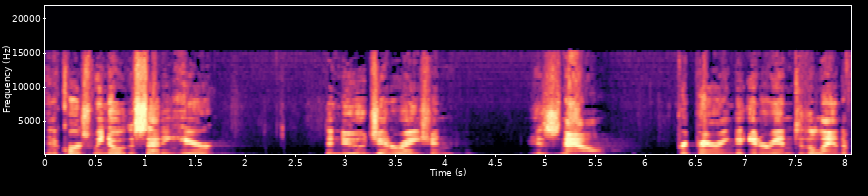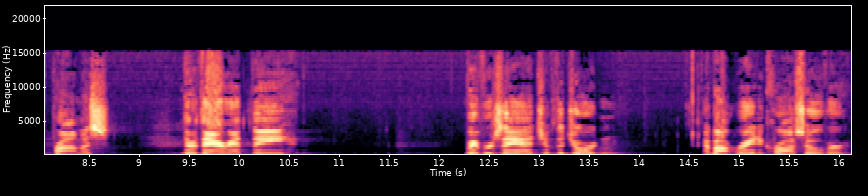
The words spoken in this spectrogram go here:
And of course, we know the setting here. The new generation is now preparing to enter into the land of promise. They're there at the river's edge of the Jordan, about ready to cross over.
